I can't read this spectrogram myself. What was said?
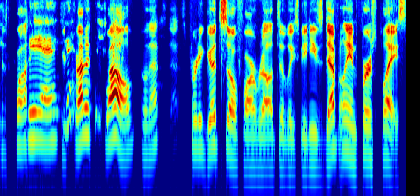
well, Yeah. you got it twelve. Well, that's that's pretty good so far, relatively speaking. He's definitely in first place.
